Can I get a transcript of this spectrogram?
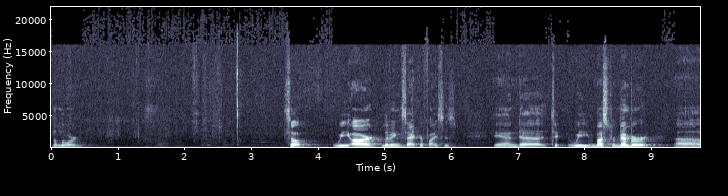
the Lord. So, we are living sacrifices, and uh, we must remember uh,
